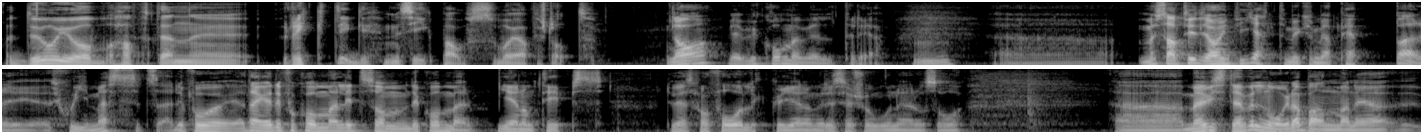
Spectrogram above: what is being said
Du har ju haft en eh, riktig musikpaus, vad jag har förstått. Ja, vi vi kommer väl till det. Eh, Men samtidigt, jag har inte jättemycket som jag peppar skivmässigt så här. Det får, Jag tänker det får komma lite som det kommer, genom tips, du vet från folk och genom recensioner och så. Eh, Men visst, det är väl några band man är,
